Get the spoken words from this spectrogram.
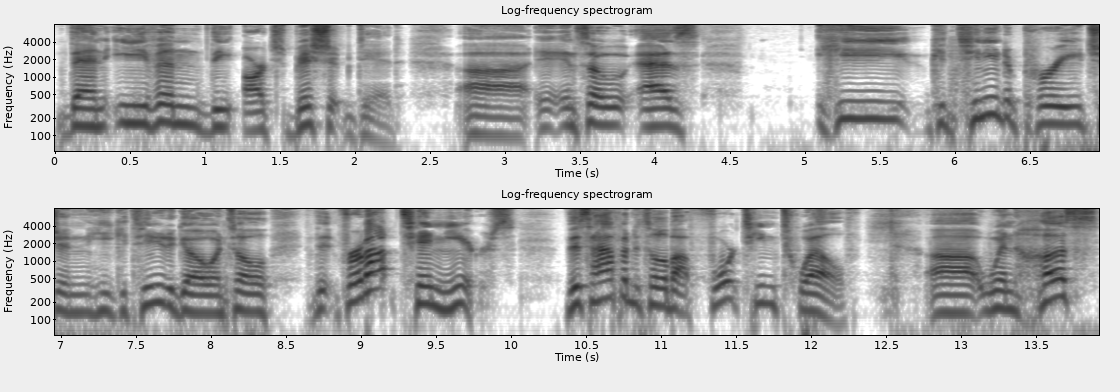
than even the Archbishop did. Uh, and so as he continued to preach and he continued to go until for about 10 years. This happened until about 1412, uh, when Huss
